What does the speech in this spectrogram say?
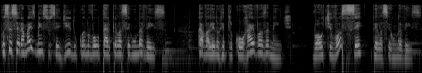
Você será mais bem sucedido quando voltar pela segunda vez. O cavaleiro retrucou raivosamente. Volte você pela segunda vez.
